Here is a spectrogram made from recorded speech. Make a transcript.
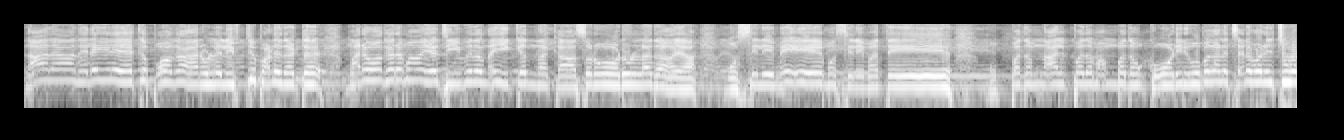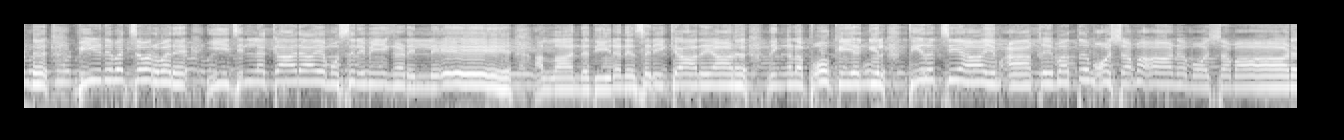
നാലാ നിലയിലേക്ക് പോകാനുള്ള ലിഫ്റ്റ് പണിതിട്ട് മനോഹരമായ ജീവിതം നയിക്കുന്ന കാസർഗോഡുള്ളതായ മുസ്ലിമേ മുസ്ലിമത്തേ. മുപ്പതും നാൽപ്പതും അമ്പതും കോടി രൂപകൾ ചെലവഴിച്ചുകൊണ്ട് വീട് വെച്ചവർ വരെ ഈ ജില്ലക്കാരായ മുസ്ലിമീങ്ങളില്ലേ? അള്ളാന്റെ ധീരനുസരിക്കാതെയാണ് നിങ്ങളെ പോക്കിയെങ്കിൽ തീർച്ചയായും ആഖിബത്ത് മോശമാണ് മോശമാണ്.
